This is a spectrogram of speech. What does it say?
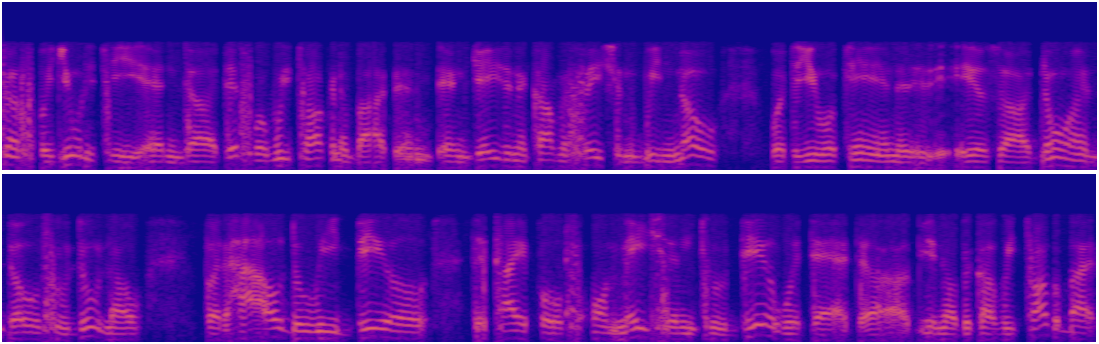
principle unity? And uh, this is what we're talking about. And engaging in conversation, we know what the European is uh, doing. Those who do know But how do we build the type of formation to deal with that? Uh, you know, because we talk about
